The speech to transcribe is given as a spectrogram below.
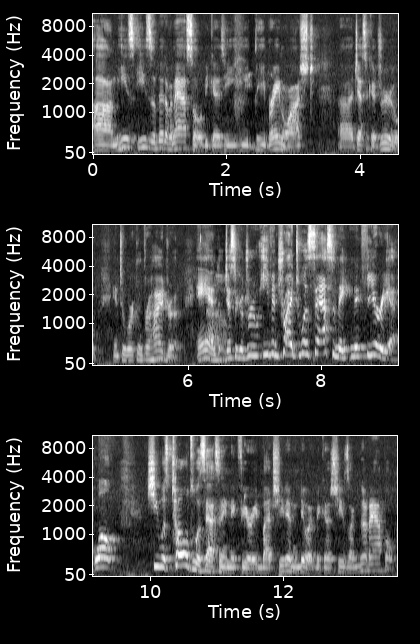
um, he's he's a bit of an asshole because he he, he brainwashed uh, Jessica Drew into working for Hydra. And Jessica Drew even tried to assassinate Nick Fury. Well, she was told to assassinate Nick Fury, but she didn't do it because she's a good apple.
